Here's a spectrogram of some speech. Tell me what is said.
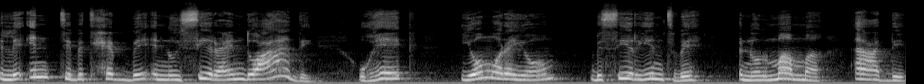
اللي انت بتحبي انه يصير عنده عادي. وهيك يوم ورا يوم بصير ينتبه انه الماما قاعدة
